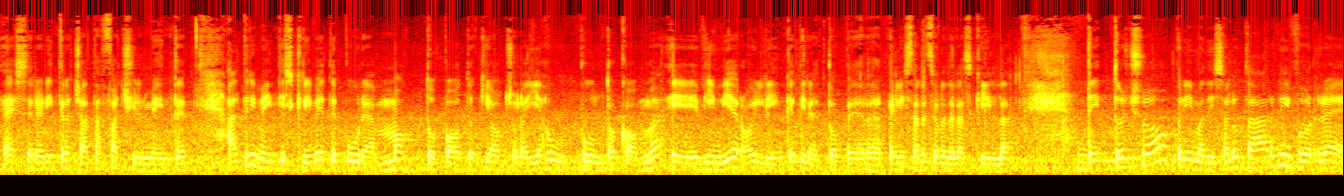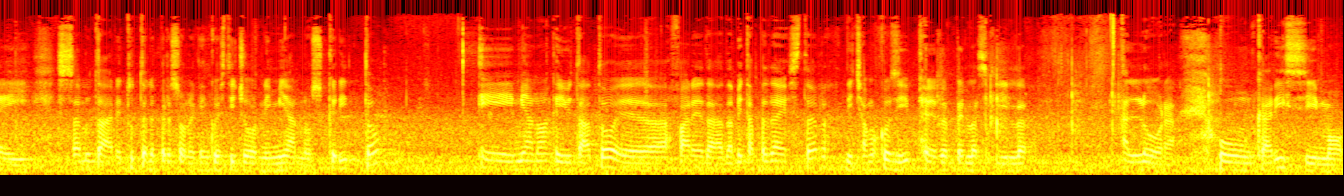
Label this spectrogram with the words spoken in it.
essere rintracciata facilmente altrimenti scrivete pure a mottopod.yahoo.com e vi invierò il link diretto per, per l'installazione della skill detto ciò prima di salutarvi vorrei salutare tutte le persone che in questi giorni mi hanno scritto e mi hanno anche aiutato eh, a fare da, da beta pedester, diciamo così, per, per la skill. Allora, un carissimo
